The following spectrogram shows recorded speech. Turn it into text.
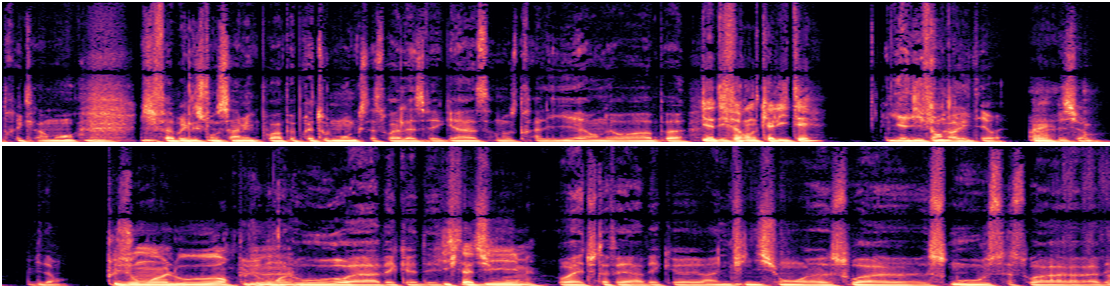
très clairement, Mm. qui fabriquent les jetons céramiques pour à peu près tout le monde, que ce soit à Las Vegas, en Australie, en Europe. Il y a différentes qualités, Il y a différentes Ah oui. qualités, ouais. Ouais. bien sûr, évidemment. plus ou moins lourds, Plus ou moins lourd, avec des Qui finitions- s'abîment. Ouais, tout à fait, avec euh, une finition euh, soit euh, smooth, soit avec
